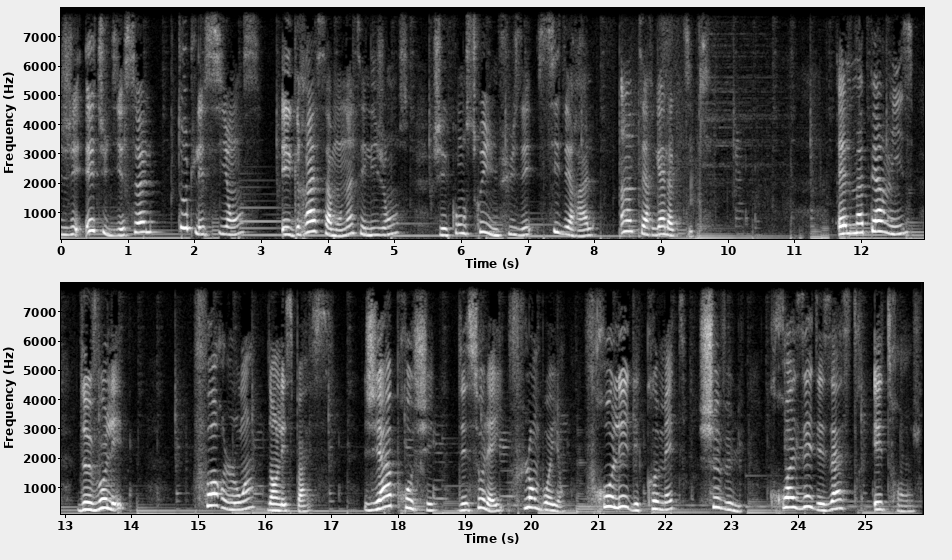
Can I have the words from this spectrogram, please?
J'ai étudié seul toutes les sciences et grâce à mon intelligence, j'ai construit une fusée sidérale intergalactique. Elle m'a permis de voler fort loin dans l'espace. J'ai approché des soleils flamboyants, frôlé des comètes chevelues, croisé des astres étranges,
